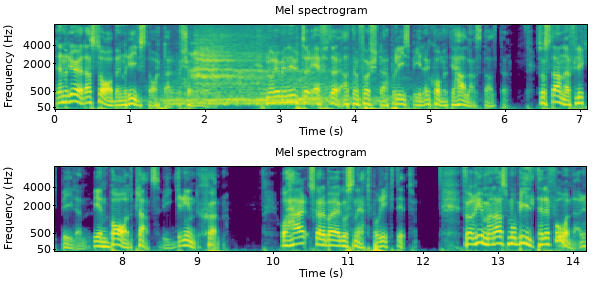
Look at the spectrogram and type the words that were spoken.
Den röda Saben rivstartar och kör iväg. Några minuter efter att den första polisbilen kommer till Hallanstalten så stannar flyktbilen vid en badplats vid Grindsjön. Och här ska det börja gå snett på riktigt. För rymmarnas mobiltelefoner,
